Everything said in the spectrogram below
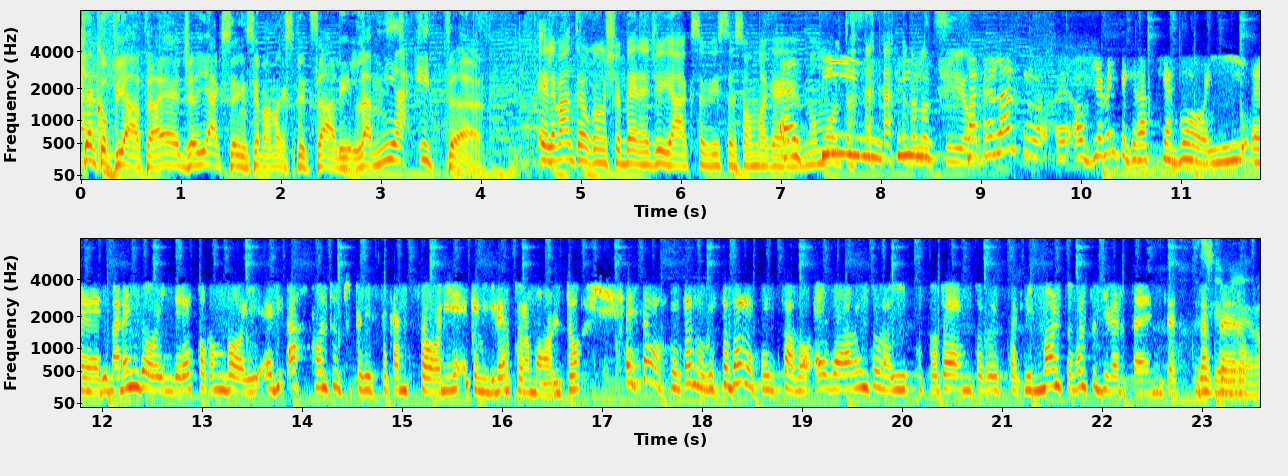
Che accoppiata, eh? J-Ax insieme a Max Pezzali, la mia hit. E Levante lo conosce bene J-Ax, visto insomma che Eh, non sì, molto sì. con lo zio. Ma tra l'altro, eh, ovviamente, grazie a voi, eh, rimanendo in diretta con voi, eh, ascolto tutte queste canzoni che mi divertono molto. E stavo ascoltando questo brano e pensavo, è veramente una hit potente questa qui, molto, molto divertente. Sì, Davvero. vero.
